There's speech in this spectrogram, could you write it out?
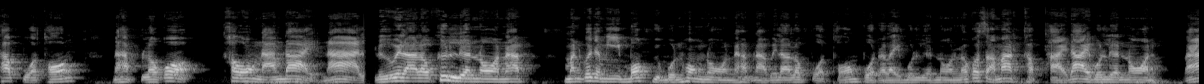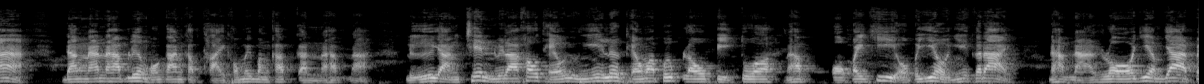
ถ้าปวดท้อง นะครับ เราก็เข้าห้องน้ำได้นะหรือเวลาเราขึ้นเรือนนอนนะครับ มันก็จะมีบล็อกอยู่บนห้องนอนนะครับนะเวลาเราปวดท้องปวดอะไรบนเรือนนอน เราก็สามารถขับถ่ายได้บนเรือนนอนนะดังนั้นนะครับ เรื่องของการขับถ่ายเขาไม่บังคับกันนะครับนะหรืออย่างเช่น เวลาเข้าแถวอย่างนี้เลิกแถวมาปุ๊บเราปีกตัวนะครับ ออกไปขี้ออกไปเยี่ยวอย่างนี้ก็ได้นะครับนะรอเยี่ยมญาติไป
